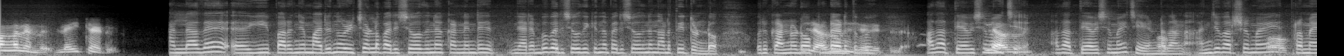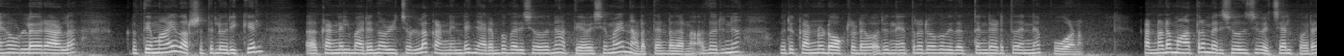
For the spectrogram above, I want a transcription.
മങ്ങലുണ്ട് ലൈറ്റ് ആയിട്ട്. അല്ലാതെ ഈ പറഞ്ഞ മരുന്നൊഴിച്ചുള്ള പരിശോധന കണ്ണിന്റെ ഞരമ്പ് പരിശോധിക്കുന്ന പരിശോധന നടത്തിയിട്ടുണ്ടോ? ഒരു കണ്ണ് ഡോക്ടറുടെ അടുത്ത് പോയി. അത് അത്യാവശ്യമായി അത് അത്യാവശ്യമായി ചെയ്യേണ്ടതാണ്. അഞ്ചു വർഷമായി പ്രമേഹം ഉള്ള ഒരാൾ കൃത്യമായി വർഷത്തിലൊരിക്കൽ കണ്ണിൽ മരുന്നൊഴിച്ചുള്ള കണ്ണിന്റെ ഞരമ്പ് പരിശോധന അത്യാവശ്യമായി നടത്തേണ്ടതാണ്. അതൊരു ഒരു കണ്ണു ഡോക്ടറുടെ ഒരു നേത്രരോഗ വിദഗ്ധന്റെ അടുത്ത് തന്നെ പോകണം. കണ്ണട മാത്രം പരിശോധിച്ച് വെച്ചാൽ പോരാ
